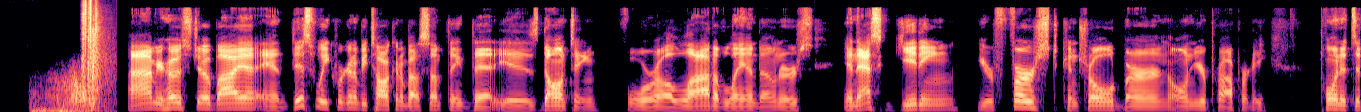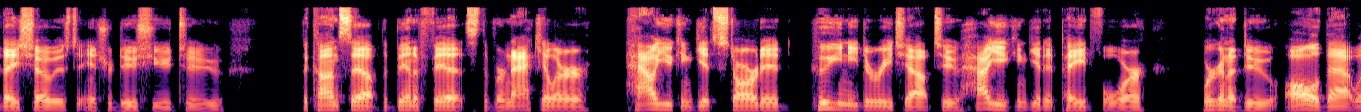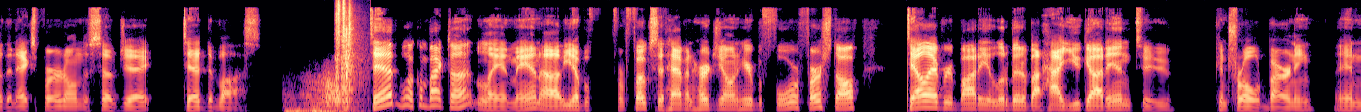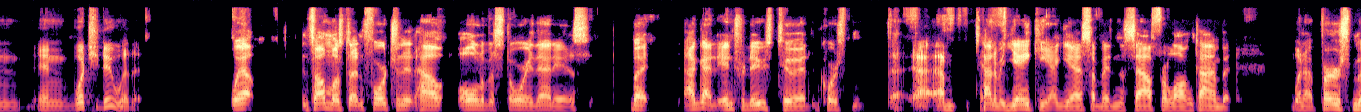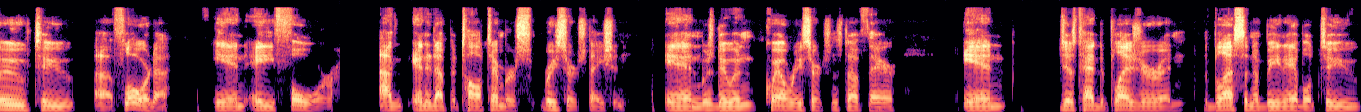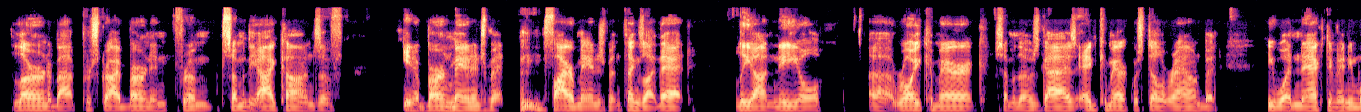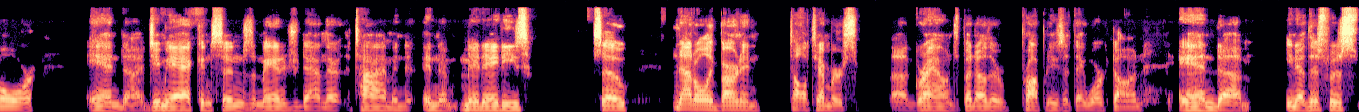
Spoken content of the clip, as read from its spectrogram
I'm your host, Joe Baya, and this week we're going to be talking about something that is daunting for a lot of landowners, and that's getting your first controlled burn on your property. Point of today's show is to introduce you to the concept, the benefits, the vernacular, how you can get started, who you need to reach out to, how you can get it paid for. We're going to do all of that with an expert on the subject, Ted DeVos. Ted, welcome back to Hunting Land, man. Uh, you know, for folks that haven't heard you on here before, first off, tell everybody a little bit about how you got into controlled burning and and what you do with it. Well, it's almost unfortunate how old of a story that is, but I got introduced to it. Of course, I'm kind of a Yankee, I guess. I've been in the South for a long time, but when I first moved to uh, Florida in '84, I ended up at Tall Timbers Research Station, and was doing quail research and stuff there and just had the pleasure and the blessing of being able to learn about prescribed burning from some of the icons of you know burn management fire management things like that. Leon Neel uh, Roy Komarek some of those guys. Ed Komarek was still around but he wasn't active anymore. And uh, jimmy atkinson's the manager down there at the time in the, in the mid 80s so not only burning tall timbers uh, grounds, but other properties that they worked on. And, um, you know, this was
